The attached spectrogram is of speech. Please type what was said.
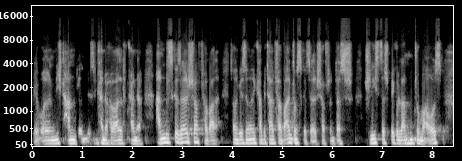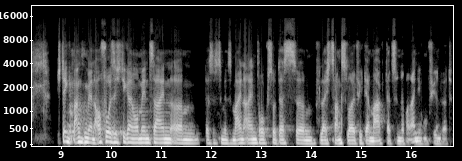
Wir wollen nicht handeln. Wir sind keine, Verwalt keine Handelsgesellschaft, sondern wir sind eine Kapitalverwaltungsgesellschaft. Und das schließt das Spekulantentum aus. Ich denke, Banken werden auch vorsichtiger im Moment sein. Ähm, das ist zumindest mein Eindruck, so dass ähm, vielleicht zwangsläufig der Markt dazu eine Bereinigung führen wird.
